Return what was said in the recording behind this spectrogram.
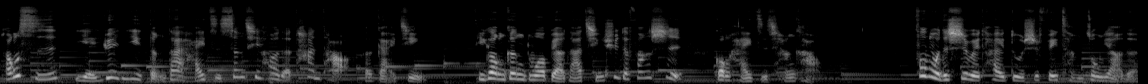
同时也愿意等待孩子生气后的探讨和改进，提供更多表达情绪的方式供孩子参考。父母的思维态度是非常重要的。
